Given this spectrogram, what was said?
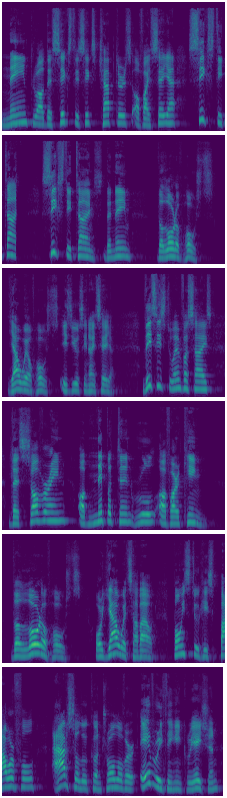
name throughout the 66 chapters of Isaiah 60 times. 60 times the name the Lord of hosts, Yahweh of hosts, is used in Isaiah. This is to emphasize the sovereign, omnipotent rule of our King, the Lord of hosts, or Yahweh Tsabaoth, points to his powerful, absolute control over everything in creation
